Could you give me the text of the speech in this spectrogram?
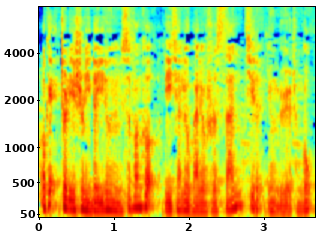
OK，这里是你的移动英语私房课第一千六百六十三期的英语月成功。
